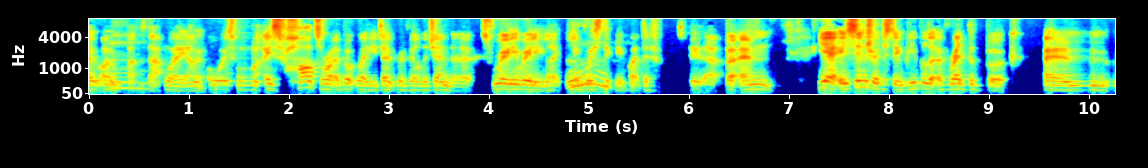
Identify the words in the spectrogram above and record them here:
I, I mm. that way. I always want. It's hard to write a book where you don't reveal the gender. It's really really like mm. linguistically mm. quite difficult to do that. But um, yeah, it's interesting. People that have read the book um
